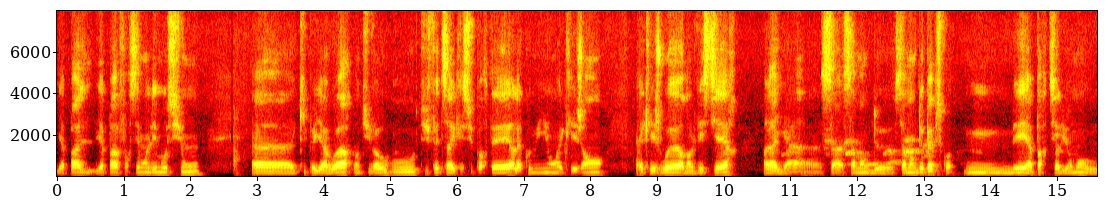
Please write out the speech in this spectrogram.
n'y a, pas, a pas forcément l'émotion euh, qu'il peut y avoir quand tu vas au bout, tu fais ça avec les supporters, la communion avec les gens, avec les joueurs, dans le vestiaire. Voilà, y a, ça, ça, manque de, ça manque de peps. Quoi. Mais à partir du moment où,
